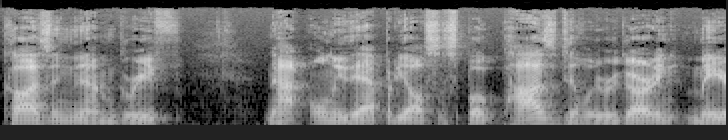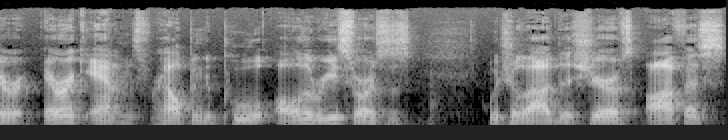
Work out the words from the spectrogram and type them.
causing them grief. Not only that, but he also spoke positively regarding Mayor Eric Adams for helping to pool all the resources, which allowed the sheriff's office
